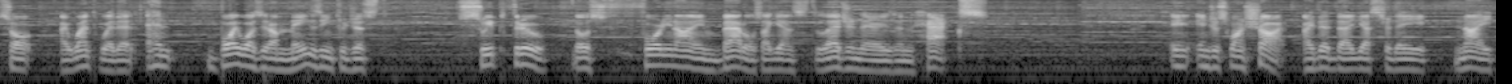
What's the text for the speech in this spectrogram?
So I went with it and boy was it amazing to just sweep through those 49 battles against legendaries and hacks in, in just one shot. I did that yesterday night.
